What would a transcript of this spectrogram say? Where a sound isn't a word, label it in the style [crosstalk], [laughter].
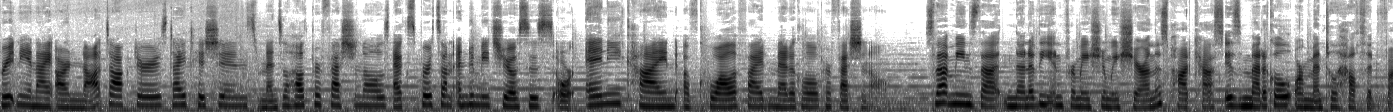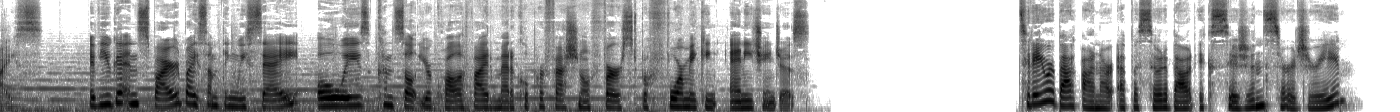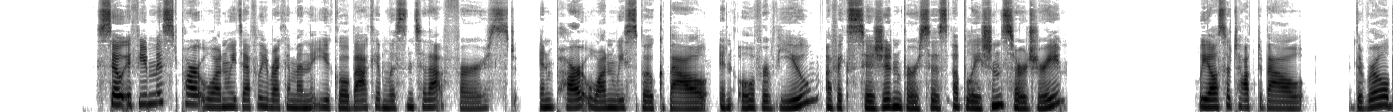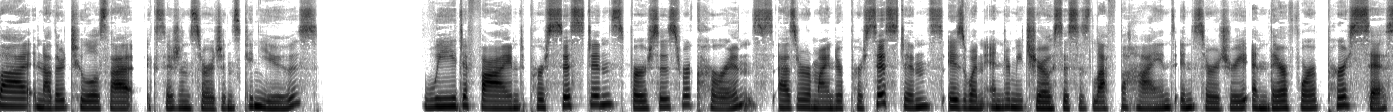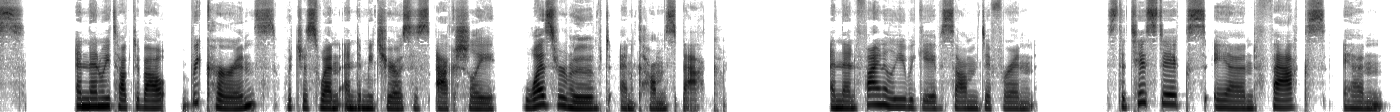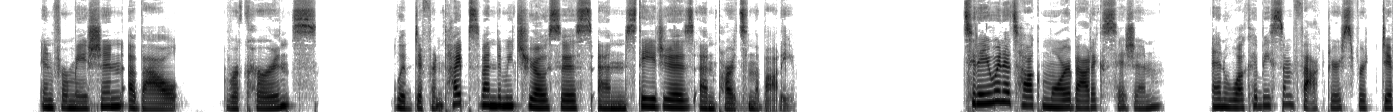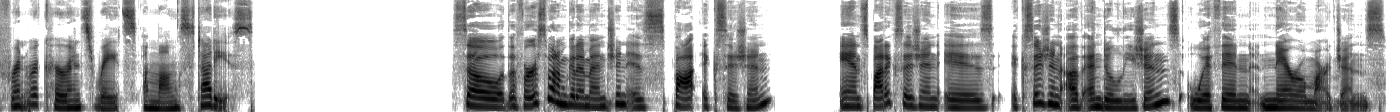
Brittany and I are not doctors, dietitians, mental health professionals, experts on endometriosis, or any kind of qualified medical professional. So that means that none of the information we share on this podcast is medical or mental health advice. If you get inspired by something we say, always consult your qualified medical professional first before making any changes. Today, we're back on our episode about excision surgery. So, if you missed part one, we definitely recommend that you go back and listen to that first. In part one, we spoke about an overview of excision versus ablation surgery. We also talked about the robot and other tools that excision surgeons can use. We defined persistence versus recurrence. As a reminder, persistence is when endometriosis is left behind in surgery and therefore persists and then we talked about recurrence, which is when endometriosis actually was removed and comes back. And then finally, we gave some different statistics and facts and information about recurrence with different types of endometriosis and stages and parts in the body. Today, we're going to talk more about excision and what could be some factors for different recurrence rates among studies. So, the first one I'm going to mention is spot excision. And spot excision is excision of endolesions within narrow margins.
